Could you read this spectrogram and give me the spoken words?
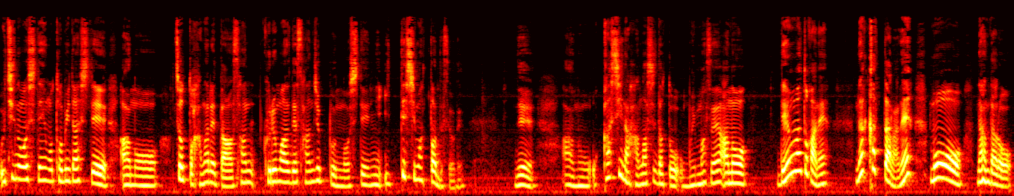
うちの支店を飛び出してあのちょっと離れた車で30分の支店に行ってしまったんですよね。であのおかしな話だと思いません？あの電話とかねなかったらねもうなんだろ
